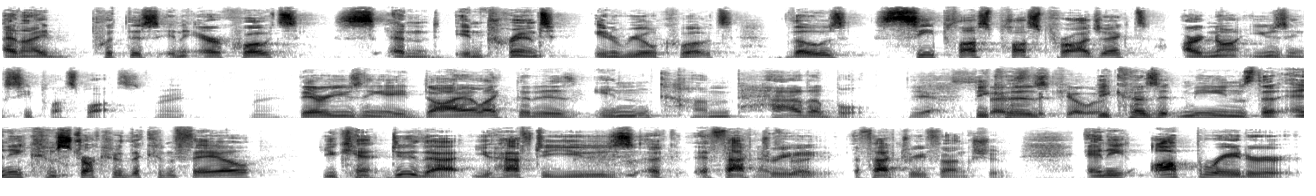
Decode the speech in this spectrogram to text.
and I put this in air quotes and in print in real quotes, those C projects are not using C. Right. Right. They're using a dialect that is incompatible. Yes, because, because it means that any constructor that can fail you can't do that. You have to use a, a factory right. a factory function. Any operator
